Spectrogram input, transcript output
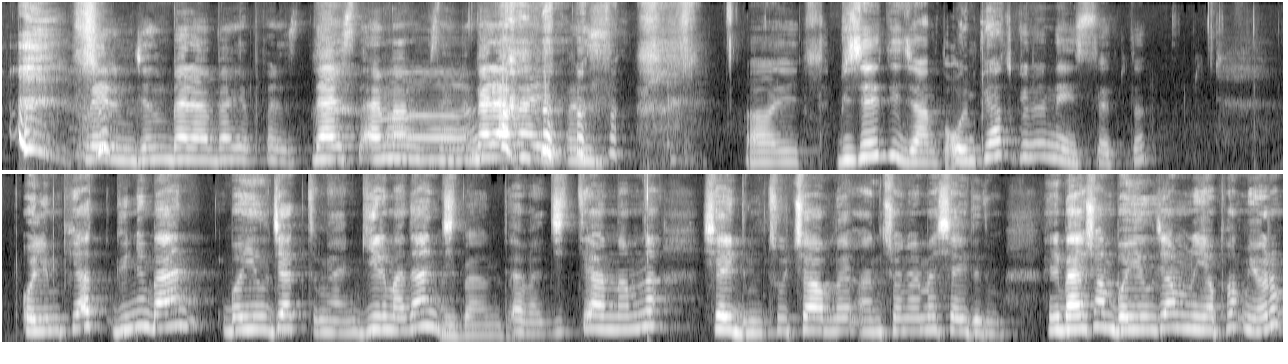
Veririm canım beraber yaparız. Ders vermem seninle. Beraber yaparız. Ay bir şey diyeceğim. Olimpiyat günü ne hissettin? Olimpiyat günü ben bayılacaktım yani girmeden cid- ben de. evet ciddi anlamda şeydim Tuğçe abla antrenörüme şey dedim. Hani ben şu an bayılacağım bunu yapamıyorum.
